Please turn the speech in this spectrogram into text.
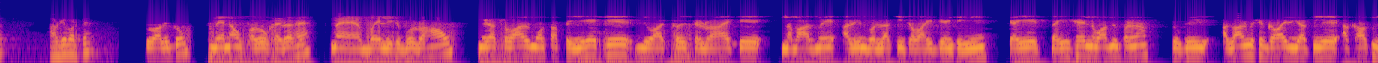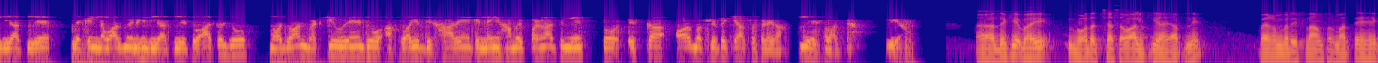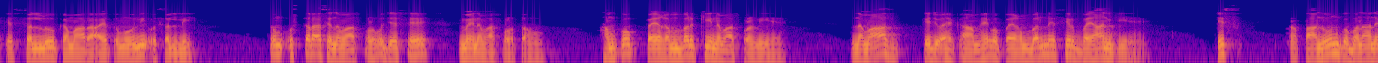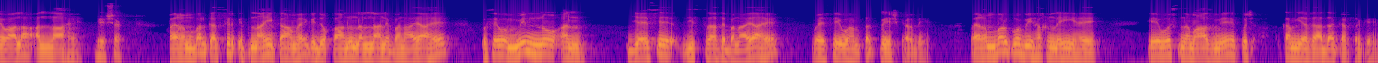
آگے بڑھتے ہیں۔ السلام علیکم۔ میرا نام فاروق حیدر ہے میں بریلی سے بول رہا ہوں۔ میرا سوال مول صاحب سے یہ ہے کہ جو آج کل چل رہا ہے کہ نماز میں علیم اللہ کی گواہی دینی چاہیے کیا یہ صحیح ہے نماز میں پڑھنا؟ کیونکہ اذان میں صرف گواہی دی جاتی ہے اقاص میں دی جاتی ہے لیکن نماز میں نہیں دی جاتی ہے۔ تو آج کل جو نوجوان بھٹکے ہوئے ہیں جو اخباریت دکھا رہے ہیں کہ نہیں، ہمیں پڑھنا چاہیے، تو اس کا اور مسئلے پہ کیا اثر پڑے گا؟ یہ ہے سوال کا جی ہاں۔ دیکھیے بھائی، بہت اچھا سوال کیا ہے آپ نے۔ پیغمبر اسلام فرماتے ہیں کہ سلو کمارا آئے تمونی اسلی تم اس طرح سے نماز پڑھو جیسے میں نماز پڑھتا ہوں۔ ہم کو پیغمبر کی نماز پڑھنی ہے۔ نماز کے جو احکام ہیں وہ پیغمبر نے صرف بیان کیے ہیں۔ اس قانون کو بنانے والا اللہ ہے۔ بے شک۔ پیغمبر کا صرف اتنا ہی کام ہے کہ جو قانون اللہ نے بنایا ہے اسے وہ من و ان جیسے جس طرح سے بنایا ہے ویسے وہ ہم تک پیش کر دیں۔ پیغمبر کو بھی حق نہیں ہے کہ وہ اس نماز میں کچھ کم یا زیادہ کر سکیں۔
